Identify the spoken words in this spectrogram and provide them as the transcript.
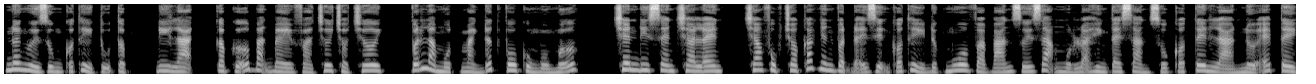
nơi người dùng có thể tụ tập, đi lại, gặp gỡ bạn bè và chơi trò chơi, vẫn là một mảnh đất vô cùng màu mỡ. Trên Decentraland, trang phục cho các nhân vật đại diện có thể được mua và bán dưới dạng một loại hình tài sản số có tên là NFT.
